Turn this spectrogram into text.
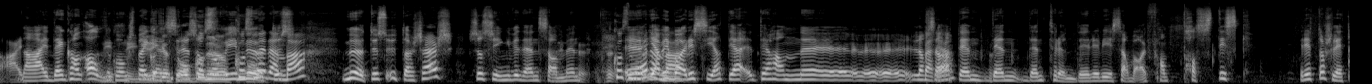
Nei. Nei, den kan alle kongsbergensere. sånn Så når vi møtes, møtes utaskjærs, så synger vi den sammen. Hvordan er den, da? Jeg vil bare si at jeg, til han uh, Lasse at den, den, den trøndervisa var fantastisk. Rett og slett.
